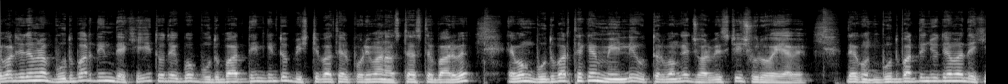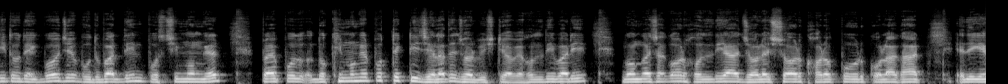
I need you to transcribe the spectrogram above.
এবার যদি আমরা বুধবার দিন দেখি, তো দেখব বুধবার দিন কিন্তু বৃষ্টিপাতের পরিমাণ আস্তে আস্তে বাড়বে এবং বুধবার থেকে মেইনলি উত্তরবঙ্গে ঝড় বৃষ্টি শুরু হয়ে যাবে। দেখুন, বুধবার দিন যদি আমরা দেখি, তো দেখব যে বুধবার দিন পশ্চিমবঙ্গের প্রায় দক্ষিণবঙ্গের প্রত্যেকটি জেলাতে ঝড় বৃষ্টি হবে। হলদিবাড়ি, গঙ্গাসাগর, হলদিয়া, জলেশ্বর, খড়গপুর, কোলাঘাট, এদিকে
